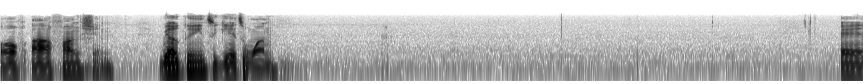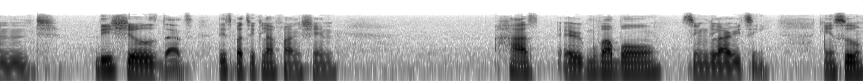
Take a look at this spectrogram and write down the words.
of our function we are going to get 1 and this shows that this particular function has a removable singularity. Okay so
